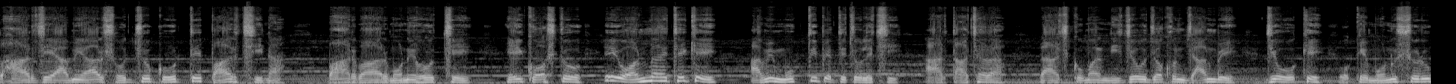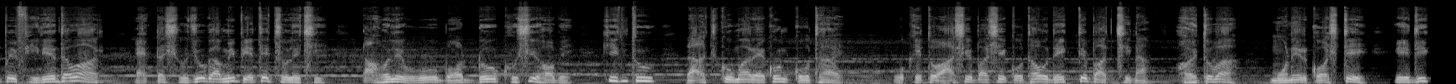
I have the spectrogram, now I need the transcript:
ভার যে আমি আর সহ্য করতে পারছি না। বারবার মনে হচ্ছে এই কষ্ট, এই অন্যায় থেকে আমি মুক্তি পেতে চলেছি। আর তাছাড়া রাজকুমার নিজেও যখন জানবে যে ওকে ওকে মনুষ্য রূপে ফিরিয়ে দেওয়ার একটা সুযোগ আমি পেতে চলেছি, তাহলে ও বড্ড খুশি হবে। কিন্তু রাজকুমার এখন কোথায়? ওকে তো আশেপাশে কোথাও দেখতে পাচ্ছি না। হয়তোবা মনের কষ্টে এদিক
